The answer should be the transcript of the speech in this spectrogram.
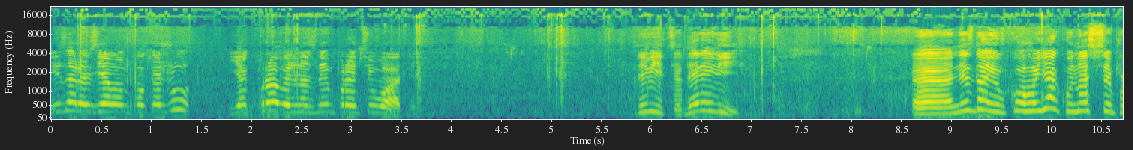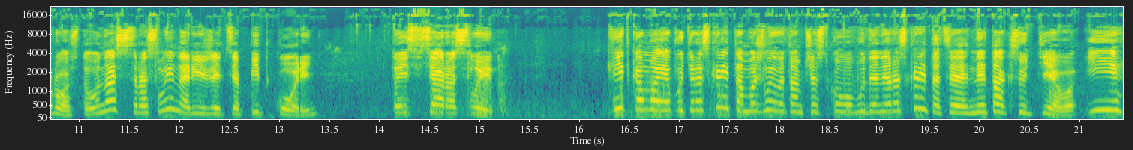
І зараз я вам покажу, як правильно з ним працювати. Дивіться, деревій. Е, не знаю в кого як, у нас все просто. У нас рослина ріжеться під корінь, тобто вся рослина. Квітка має бути розкрита, можливо, там частково буде не розкрита, це не так суттєво. І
